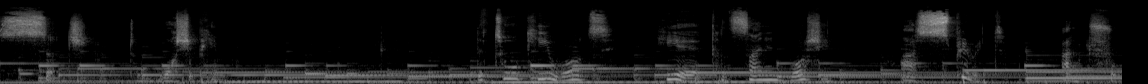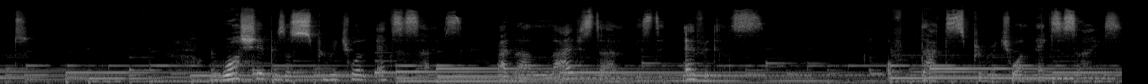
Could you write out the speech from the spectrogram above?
such to worship Him. The two key words here concerning worship are spirit and truth. Worship is a spiritual exercise, and our lifestyle is the evidence of that spiritual exercise.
